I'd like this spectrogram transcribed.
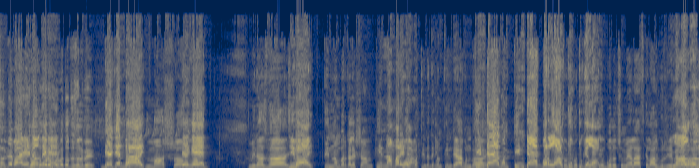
ঝুলবে ভাই এটাও দেখেন যত গরম পড়বে তত ঝুলবে। দেখেন ভাই। মাশাআল্লাহ। দেখেন। মিনাজ ভাই। জি ভাই। তিন নম্বর কালেকশন তিন নাম্বার এটা। পরপর তিনটা দেখলাম তিনটে আগুন ভাই। তিনটা আগুন তিনটা একবার লাল টুকটুকে লাল। তুমি বলেছ মেলা আজকে লাল মেলা লাল।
